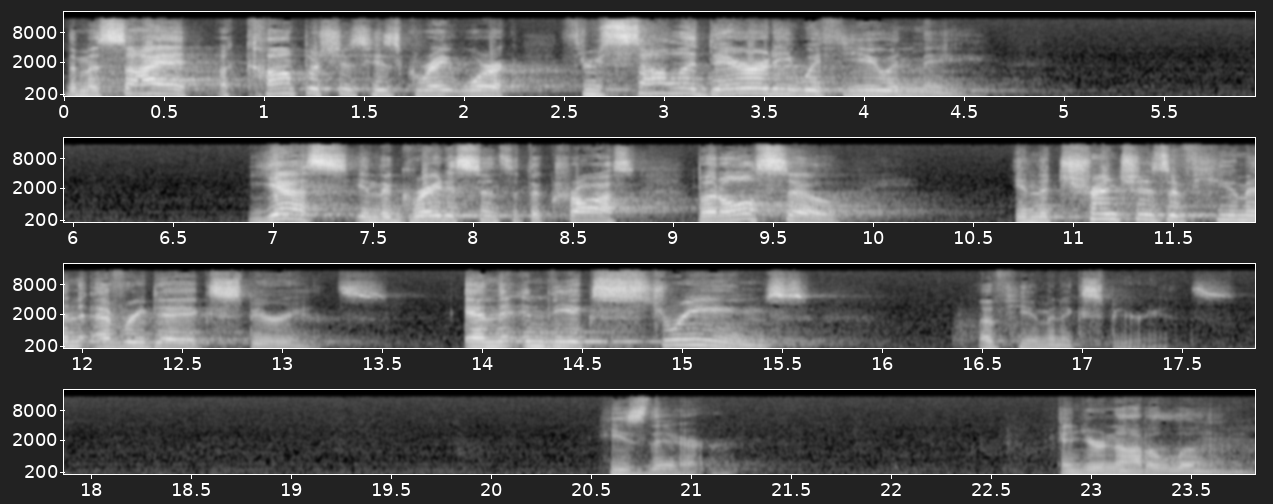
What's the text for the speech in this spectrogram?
The Messiah accomplishes his great work through solidarity with you and me. Yes, in the greatest sense at the cross, but also in the trenches of human everyday experience and in the extremes of human experience. He's there. And you're not alone.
